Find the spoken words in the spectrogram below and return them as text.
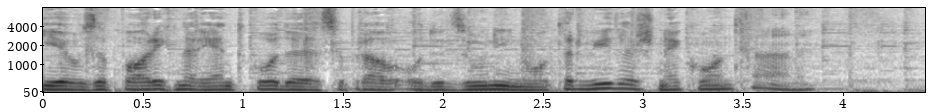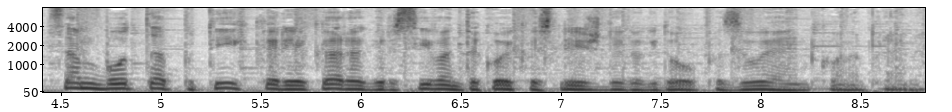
ki je v zaporih narejen tako, da se pravi od odzuni noter vidiš, ne kontra. Ne. Sam bo ta potih, ker je kar agresiven, takoj, ko slišiš, da ga kdo opazuje in tako naprej. Ne.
